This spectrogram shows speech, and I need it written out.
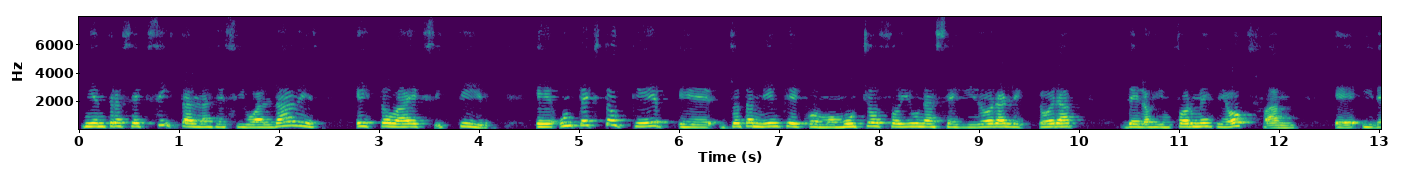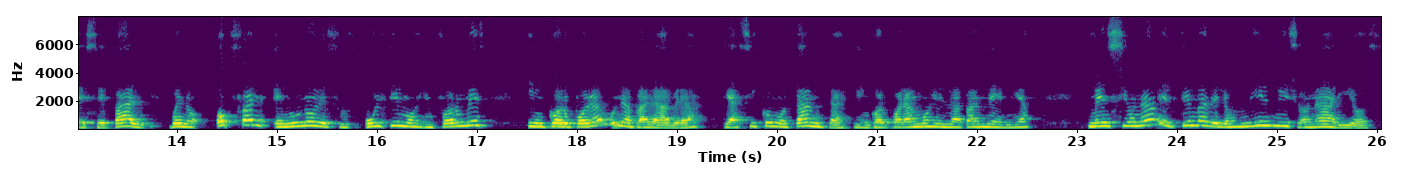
Mientras existan las desigualdades, esto va a existir. Eh, un texto que eh, yo también, que como muchos soy una seguidora lectora de los informes de Oxfam eh, y de CEPAL. Bueno, Oxfam en uno de sus últimos informes incorporaba una palabra que así como tantas que incorporamos en la pandemia, mencionaba el tema de los mil millonarios.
